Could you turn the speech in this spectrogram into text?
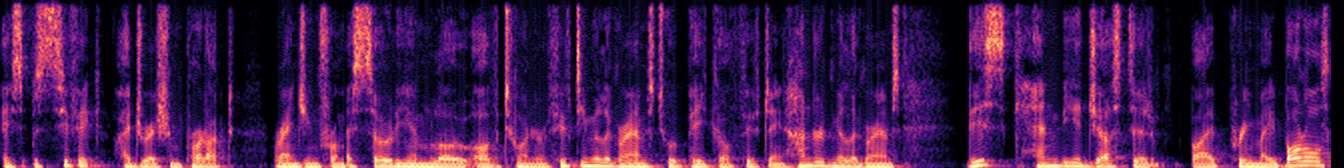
a specific hydration product ranging from a sodium low of 250 milligrams to a peak of 1500 milligrams, this can be adjusted by pre made bottles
